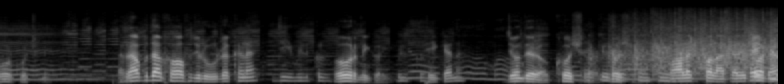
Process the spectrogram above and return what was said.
ਹੋਰ ਕੁਝ ਨਹੀਂ। ਰੱਬ ਦਾ ਖੌਫ ਜ਼ਰੂਰ ਰੱਖਣਾ ਹੈ, ਜੀ ਬਿਲਕੁਲ। ਹੋਰ ਨਹੀਂ ਕੋਈ। ਠੀਕ ਹੈ ਨਾ? ਜਿਉਂਦੇ ਰਹੋ ਖੁਸ਼ ਰਹੋ ਖੁਸ਼. ਮਾਲਕ ਭਲਾ ਕਰੇ ਥੈਂਕ ਤੁਹਾਡਾ ਯੂ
